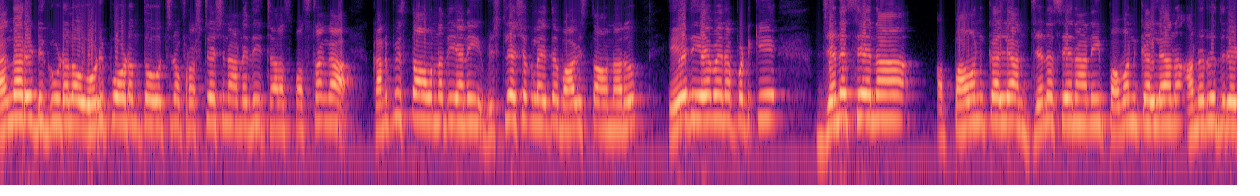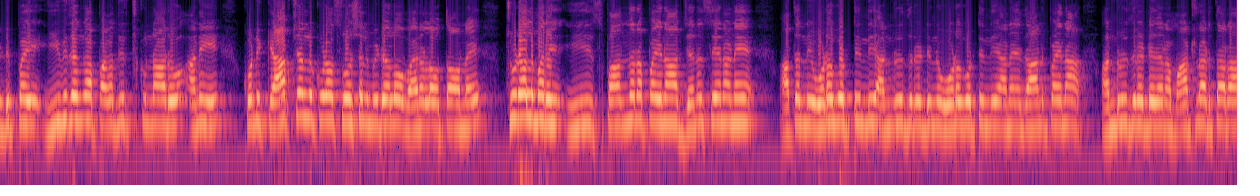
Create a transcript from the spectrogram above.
రంగారెడ్డి గూడలో ఓడిపోవడంతో వచ్చిన ఫ్రస్ట్రేషన్ అనేది చాలా స్పష్టంగా కనిపిస్తూ ఉన్నది అని విశ్లేషకులు అయితే భావిస్తూ ఉన్నారు. ఏది ఏమైనప్పటికీ జనసేన పవన్ కళ్యాణ్ జనసేనాని పవన్ కళ్యాణ్ అనిరుద్ధ్ రెడ్డిపై ఈ విధంగా పగదీర్చుకున్నారు అని కొన్ని క్యాప్షన్లు కూడా సోషల్ మీడియాలో వైరల్ అవుతా ఉన్నాయి. చూడాలి మరి ఈ స్పందన పైన జనసేననే అతన్ని ఓడగొట్టింది అనిరుద్ధ్ రెడ్డిని ఓడగొట్టింది అనే దానిపైన అనిరుద్ధ్ రెడ్డి ఏదైనా మాట్లాడతారా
